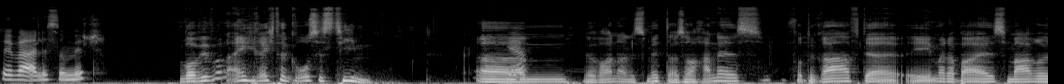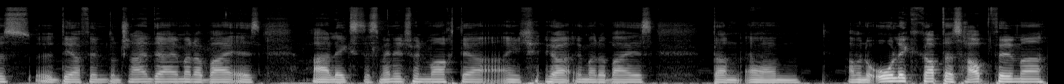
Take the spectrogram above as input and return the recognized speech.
Wer war alles so mit? Boah, wir waren eigentlich recht ein großes Team. Ähm, ja. Wir waren alles mit. Also Hannes, Fotograf, der eh immer dabei ist, Marius, äh, der filmt und schneidet, der immer dabei ist, Alex das Management macht, der eigentlich ja immer dabei ist. Dann ähm, haben wir noch Oleg gehabt als Hauptfilmer,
